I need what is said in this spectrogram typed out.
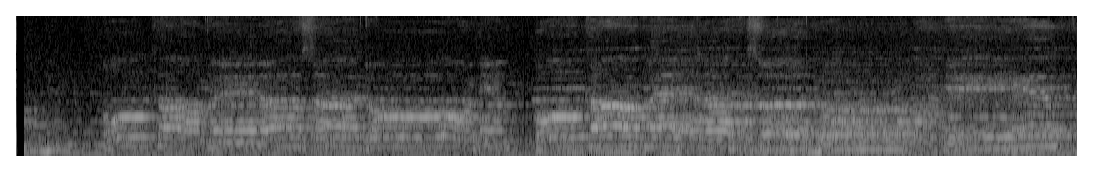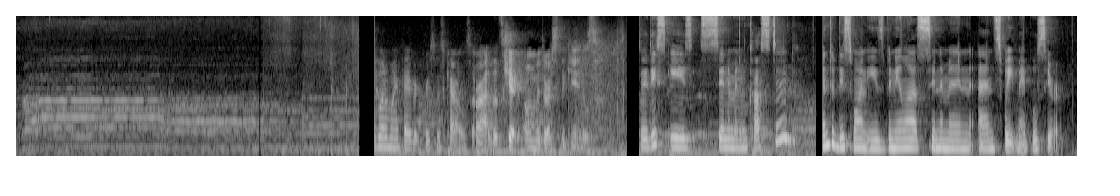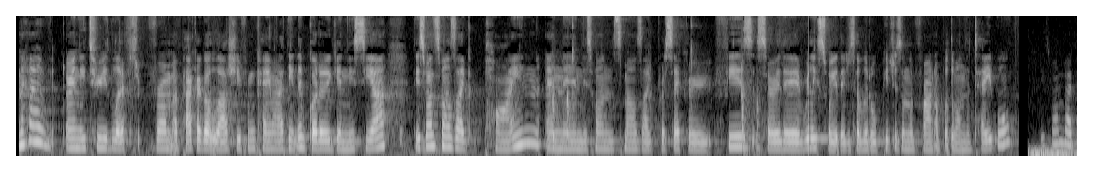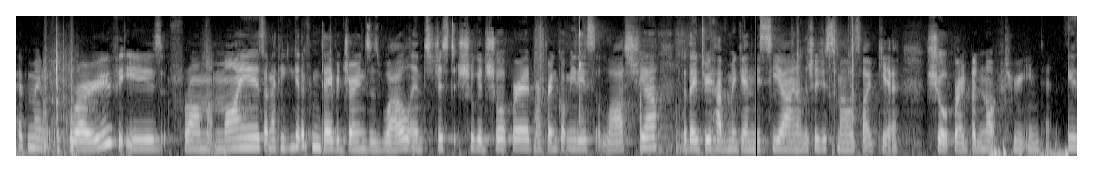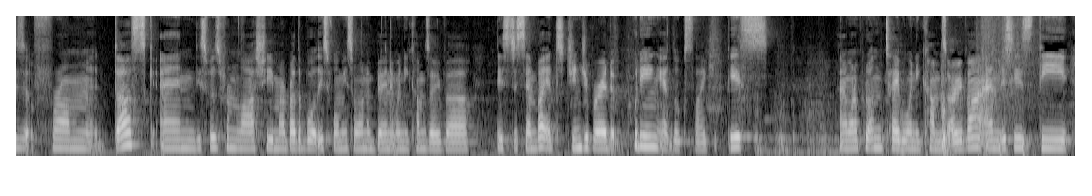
one of my favorite Christmas carols. All right, let's get on with the rest of the candles. So this is cinnamon custard. The scent of this one is vanilla, cinnamon, and sweet maple syrup. I have only two left from a pack I got last year from Kmart. I think they've got it again this year. This one smells like pine, and then this one smells like Prosecco Fizz. So they're really sweet. They just have little pictures on the front. I'll put them on the table. One by Peppermint Grove is from Myers, and I think you can get them from David Jones as well. It's just sugared shortbread. My friend got me this last year, but they do have them again this year, and it literally just smells like, yeah, shortbread, but not too intense. Is from Dusk, and this was from last year. My brother bought this for me, so I want to burn it when he comes over this December. It's gingerbread pudding. It looks like this, and I want to put it on the table when he comes over, and this is the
